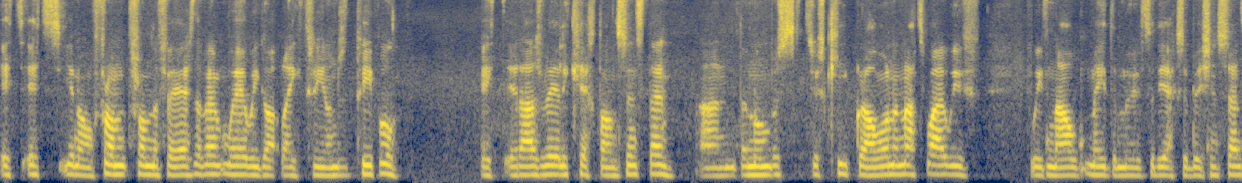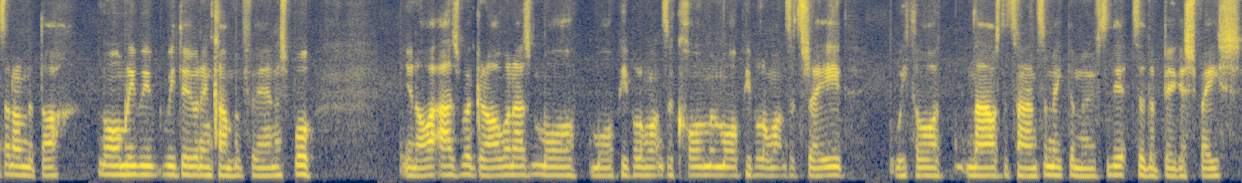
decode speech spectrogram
it's it's you know from from the first event where we got like three hundred people, it it has really kicked on since then, and the numbers just keep growing, and that's why we've we've now made the move to the exhibition centre on the dock Normally we, we do it in Camp and Furnace, but you know, as we're growing, as more more people are wanting to come and more people are wanting to trade, we thought now's the time to make the move to the to the bigger space.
